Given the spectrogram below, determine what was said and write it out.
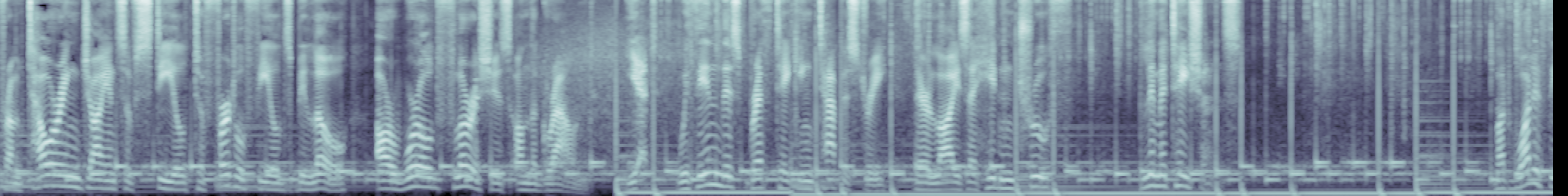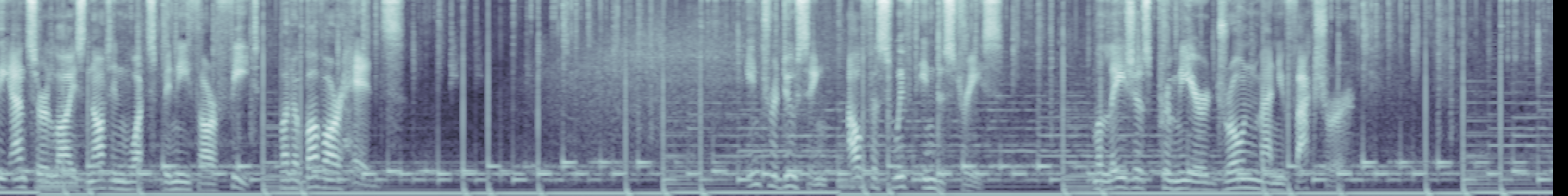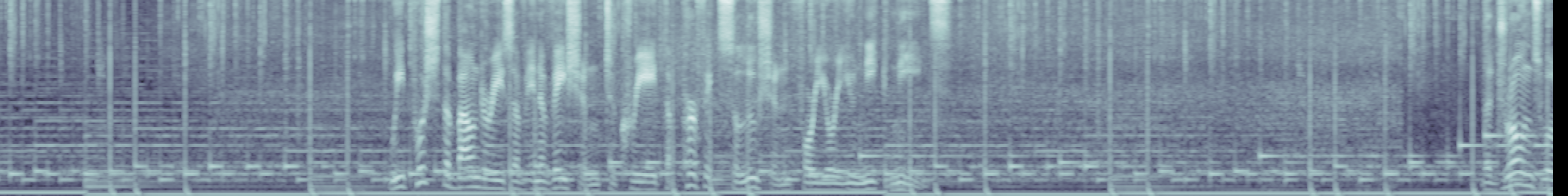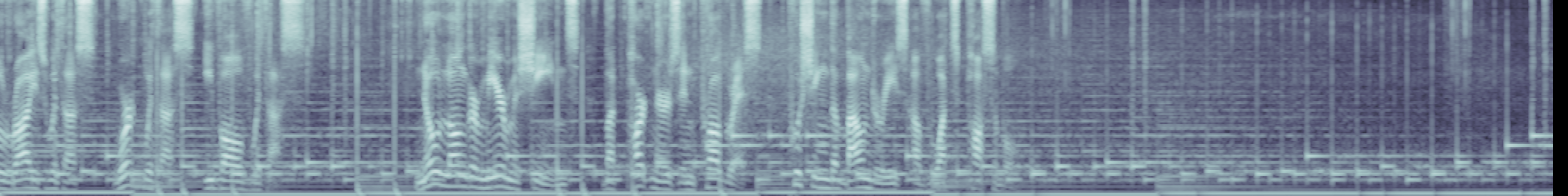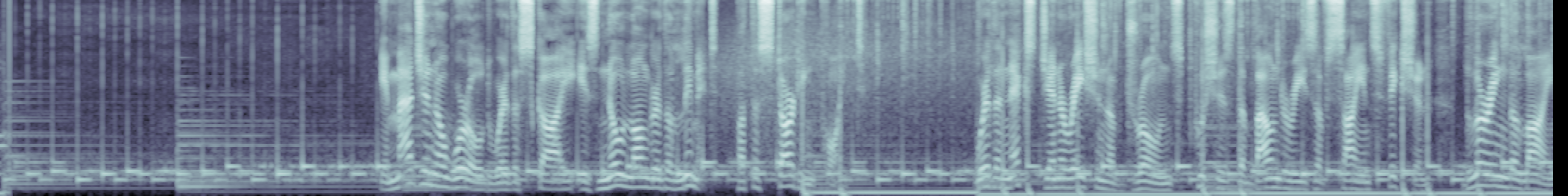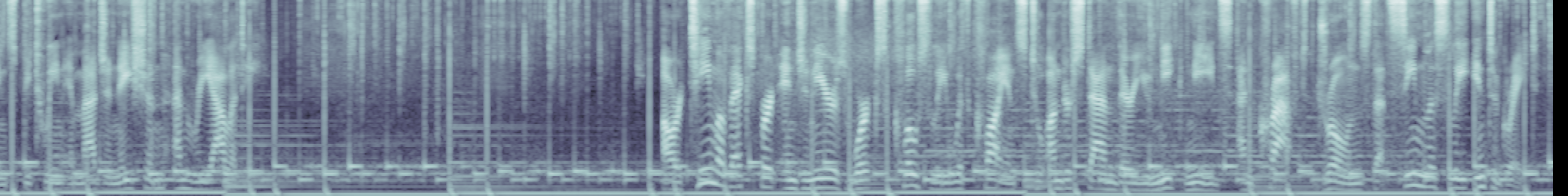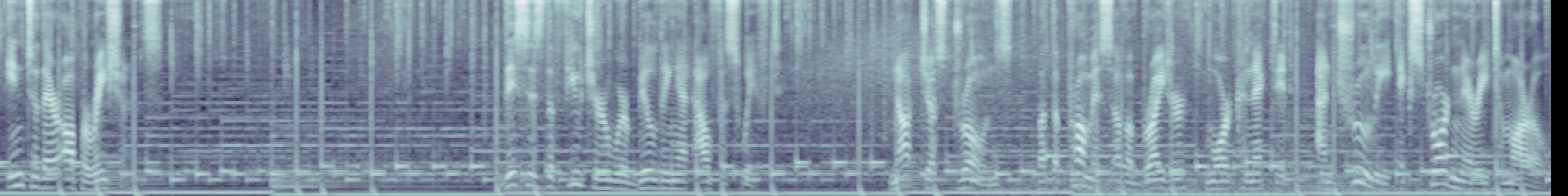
From towering giants of steel to fertile fields below, our world flourishes on the ground. Yet, within this breathtaking tapestry, there lies a hidden truth. Limitations. But what if the answer lies not in what's beneath our feet, but above our heads? Introducing Alphaswift Industries, Malaysia's premier drone manufacturer. We push the boundaries of innovation to create the perfect solution for your unique needs. The drones will rise with us, work with us, evolve with us. No longer mere machines, but partners in progress, pushing the boundaries of what's possible. Imagine a world where the sky is no longer the limit, but the starting point. Where the next generation of drones pushes the boundaries of science fiction, blurring the lines between imagination and reality. Our team of expert engineers works closely with clients to understand their unique needs and craft drones that seamlessly integrate into their operations. This is the future we're building at Alphaswift. Not just drones, but the promise of a brighter, more connected, and truly extraordinary tomorrow.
